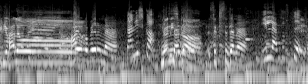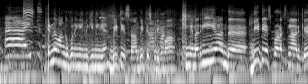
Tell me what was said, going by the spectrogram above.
ஹலோ ஹாய் உங்க பேர் என்ன? கனிஷ்கா கனிஷ்கா சிக்ஸ்த் தானே? இல்ல ஃபிஃப்த் ஹாய் என்ன வாங்க போறீங்க இன்னைக்கு நீங்க? பிடிஎஸ் பிடிஎஸ் பிடிக்குமா? இங்க நிறைய அந்த பிடிஎஸ் ப்ராடக்ட்ஸ்லாம் இருக்கு.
